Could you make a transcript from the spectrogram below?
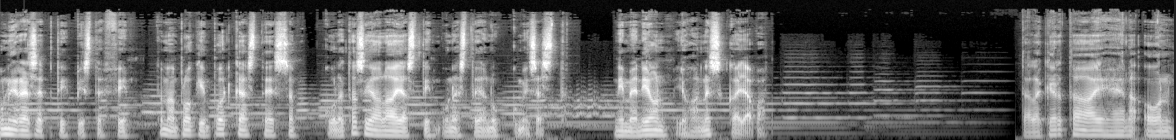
uniresepti.fi. Tämän blogin podcasteissa kuulet asiaa laajasti unesta ja nukkumisesta. Nimeni on Johannes Kajava. Tällä kertaa aiheena on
